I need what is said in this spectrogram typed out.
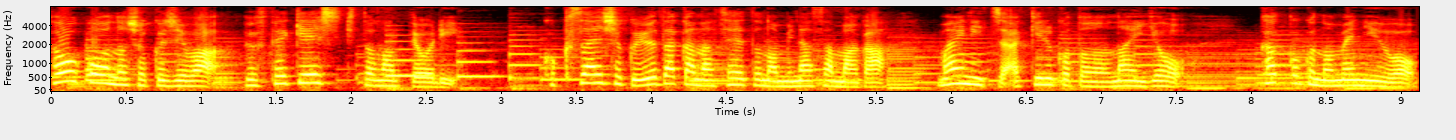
当校の食事はブッフェ形式となっており、国際色豊かな生徒の皆様が毎日飽きることのないよう、各国のメニューを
